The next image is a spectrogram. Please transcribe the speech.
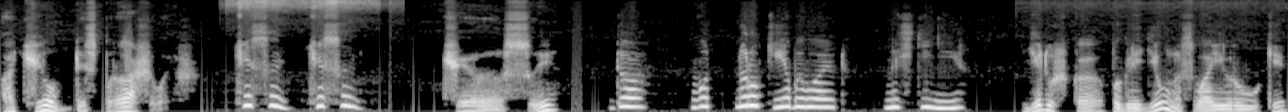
о чем ты спрашиваешь. Часы, часы. Часы? Да, вот на руке бывают, на стене. Дедушка поглядел на свои руки,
